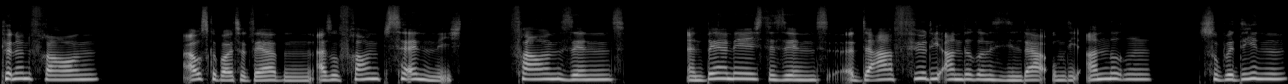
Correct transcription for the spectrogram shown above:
können Frauen ausgebeutet werden. Also Frauen zählen nicht. Frauen sind entbehrlich, sie sind äh, da für die anderen, sie sind da, um die anderen zu bedienen.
